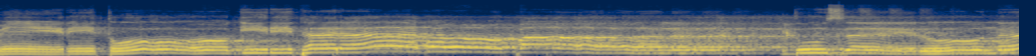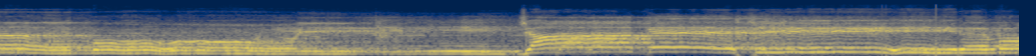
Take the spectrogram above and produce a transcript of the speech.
मेरे तो गिरिधर गोपाल दुसरो न कोई। जाके शीर मो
